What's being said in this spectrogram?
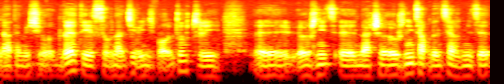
na tym źródle to jest równa 9 V, czyli różnic, znaczy różnica potencjałów między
